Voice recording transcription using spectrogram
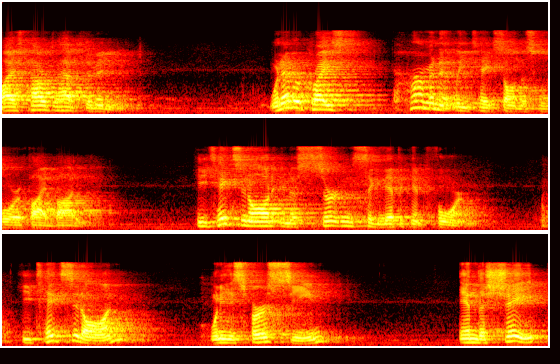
by his power to have dominion. Whenever Christ permanently takes on this glorified body, he takes it on in a certain significant form. He takes it on when he is first seen in the shape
